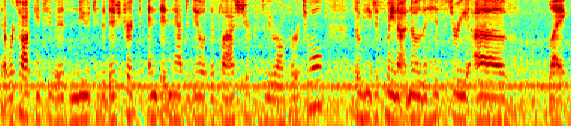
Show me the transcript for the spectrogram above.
that we're talking to is new to the district and didn't have to deal with this last year because we were all virtual. So he just may not know the history of like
